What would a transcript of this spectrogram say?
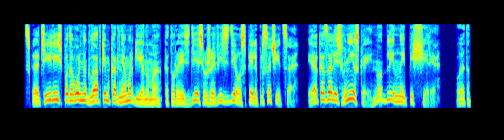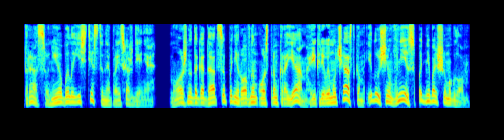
Скатились по довольно гладким корням аргенума, которые здесь уже везде успели просочиться, и оказались в низкой, но длинной пещере. В этот раз у нее было естественное происхождение. Можно догадаться по неровным острым краям и кривым участкам, идущим вниз под небольшим углом.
